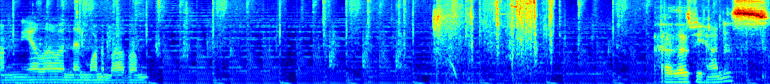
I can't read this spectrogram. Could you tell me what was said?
On yellow and then one above them. Uh, that's behind us.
